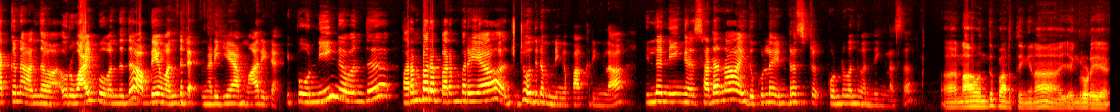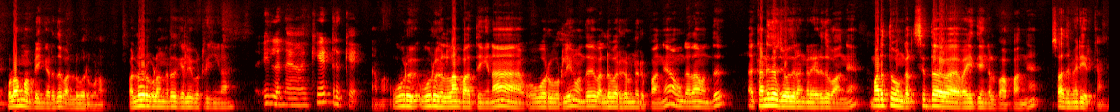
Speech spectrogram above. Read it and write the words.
டக்குன்னு அந்த ஒரு வாய்ப்பு வந்தது. அப்படியே வந்துட்டேன். நடிகையா மாறிட்டேன். இப்போ நீங்க வந்து பரம்பரை பரம்பரையா ஜோதிடம் நீங்க பாக்குறீங்களா? இல்ல நீங்க சடனா இதுக்குள்ள இன்ட்ரெஸ்ட் கொண்டு வந்து வந்தீங்களா சார் நான் வந்து பார்த்தீங்கன்னா எங்களுடைய குலம் அப்படிங்கிறது வள்ளுவர் குலம் வள்ளுவர் குலங்கிறது கேள்விப்பட்டிருக்கீங்களா? இல்ல நான் கேட்டிருக்கேன். ஆமாம் ஊரு ஊர்கள்லாம் பார்த்தீங்கன்னா ஒவ்வொரு ஊர்லேயும் வந்து வள்ளுவர்கள்னு இருப்பாங்க. அவங்க தான் வந்து கணித ஜோதிடங்கள் எழுதுவாங்க. மருத்துவங்கள் சித்த வைத்தியங்கள் பார்ப்பாங்க. ஸோ அதுமாரி இருக்காங்க.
